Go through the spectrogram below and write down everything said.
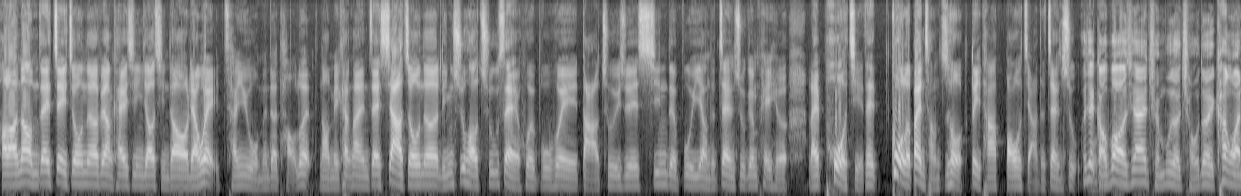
好了，那我们在这周呢非常开心邀请到两位参与我们的讨论。那我们也看看在下周呢林书豪出赛会不会打出一些新的不一样的战术跟配合，来破解在过了半场之后对他包夹的战术。而且搞不好现在全部的球队看完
